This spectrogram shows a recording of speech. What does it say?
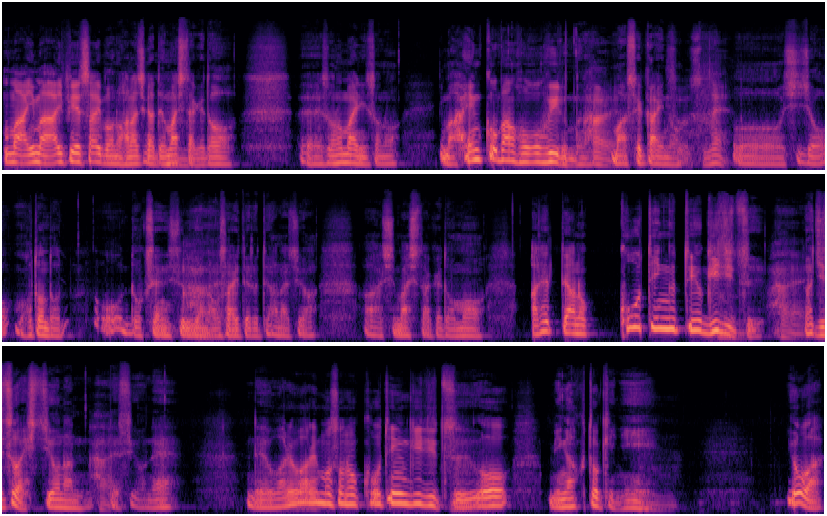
まあ今 iPS 細胞の話が出ましたけど、うん、えー、その前にその今変更版保護フィルムが、はい、まあ世界の、ね、市場ほとんど独占するような抑えてるという話は、はい、しましたけどもあれってあのコーティングっていう技術が実は必要なんですよね。はい、で我々もそのコーティング技術を磨くときに、うん、要は、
